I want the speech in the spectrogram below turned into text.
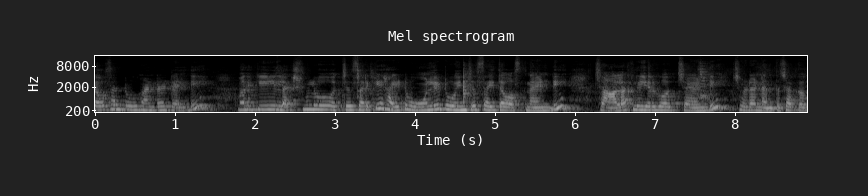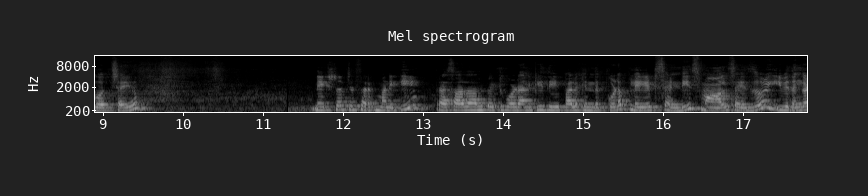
thousand two hundred అండి. మనకి లక్ష్ములు వచ్చేసరికి హైట్ ఓన్లీ టూ ఇంచెస్ అయితే వస్తున్నాయండి. చాలా క్లియర్గా వచ్చాయండి. చూడండి ఎంత చక్కగా వచ్చాయో. నెక్స్ట్ వచ్చేసరికి మనకి ప్రసాదాలు పెట్టుకోవడానికి దీపాల కిందకి కూడా ప్లేట్స్ అండి. స్మాల్ సైజు ఈ విధంగా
